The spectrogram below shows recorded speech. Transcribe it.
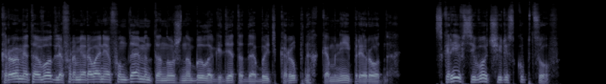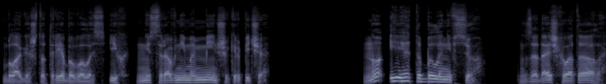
Кроме того, для формирования фундамента нужно было где-то добыть крупных камней природных. Скорее всего, через купцов. Благо, что требовалось их несравнимо меньше кирпича. Но и это было не все. Задач хватало.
